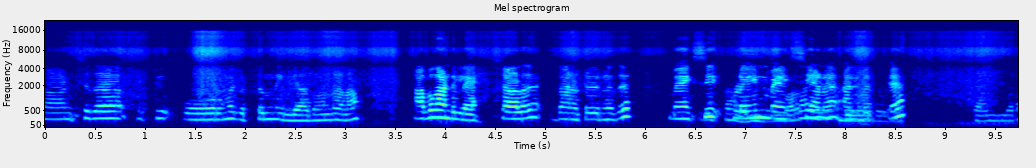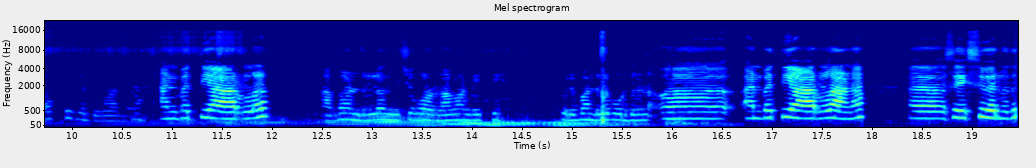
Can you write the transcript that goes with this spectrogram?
കാണിച്ചത് എനിക്ക് ഓർമ്മ കിട്ടുന്നില്ല. അതുകൊണ്ടാണ് അപ്പോൾ കണ്ടില്ലേ ഷാൾ ഇതാണ് ഇട്ട് വരുന്നത്. മാക്സി പ്ലെയിൻ മാക്സിയാണ് അൻപത്തി അൻപത്തി ആറിൽ ആ ബണ്ടിൽ ഒന്നിച്ച് കൊള്ളാൻ വേണ്ടിയിട്ട് ഒരു ബണ്ടിൽ കൂടുതലുണ്ട്. അൻപത്തി ആറിലാണ് സൈസ് വരുന്നത്.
